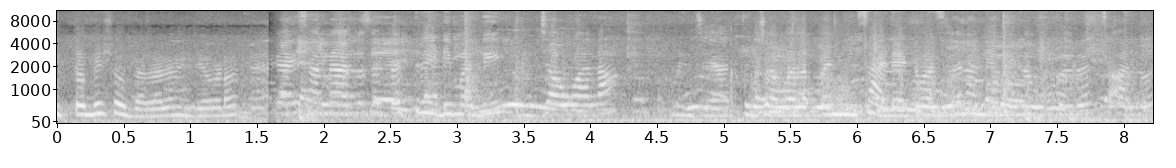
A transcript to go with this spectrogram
इथं बी शोधायला म्हणजे एवढं. काय आम्ही आलो होतो थ्री डी मध्ये जवाला म्हणजे आता जवाला पण साडेआठ वाजले आणि आम्ही लवकरच आलो.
